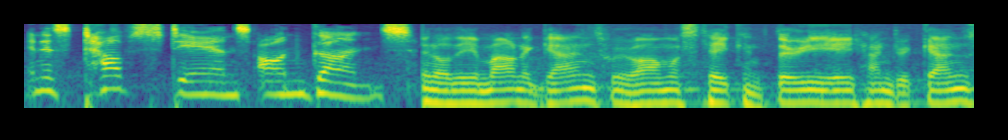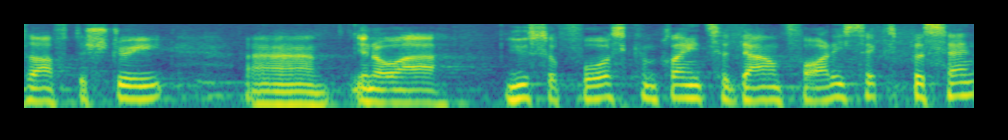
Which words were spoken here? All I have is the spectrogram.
and his tough stance on guns. You know, the amount of guns, we've almost taken 3,800 guns off the street. Uh, you know, our use of force complaints are down 46 percent.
